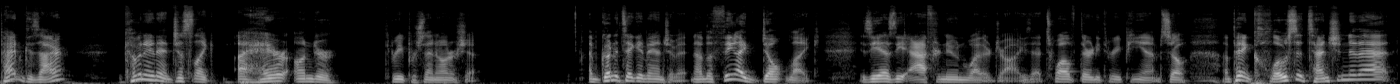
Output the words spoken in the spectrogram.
Patton Kizzire coming in at just like a hair under 3% ownership. I'm going to take advantage of it. Now, the thing I don't like is he has the afternoon weather draw. He's at 12:33 p.m. So I'm paying close attention to that.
